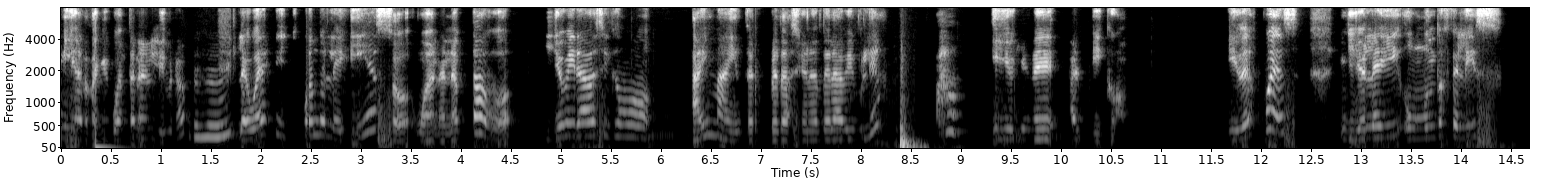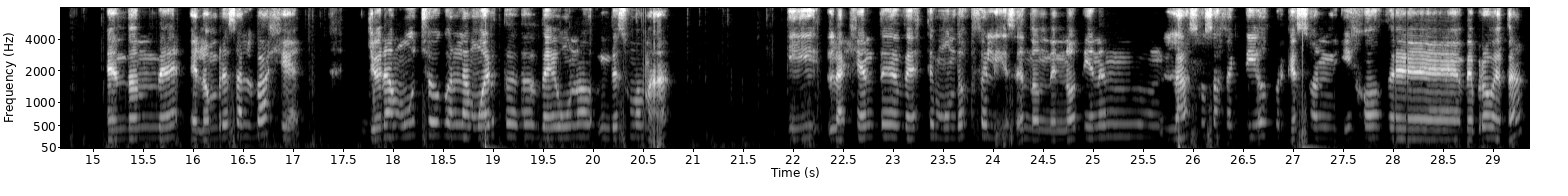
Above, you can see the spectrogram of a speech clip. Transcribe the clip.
mierda que cuentan en el libro. Ujú. La wea es que cuando leí eso, bueno, en octavo, yo miraba así como, ¿hay más interpretaciones de la Biblia? Ah, Y yo quedé al pico. Y después yo leí Un Mundo Feliz, en donde el hombre salvaje llora mucho con la muerte de uno de su mamá y la gente de este mundo feliz, en donde no tienen lazos afectivos porque son hijos de, de probeta.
